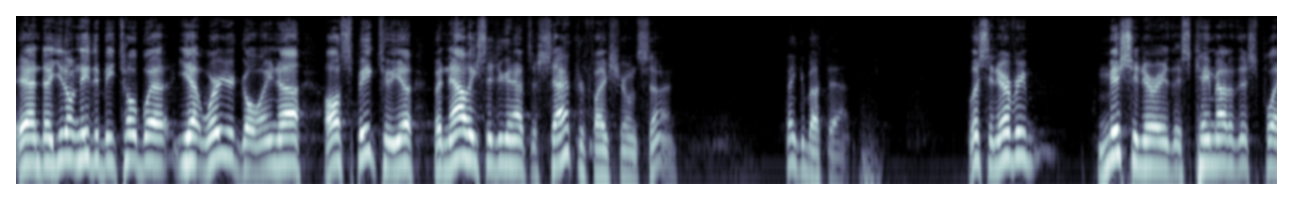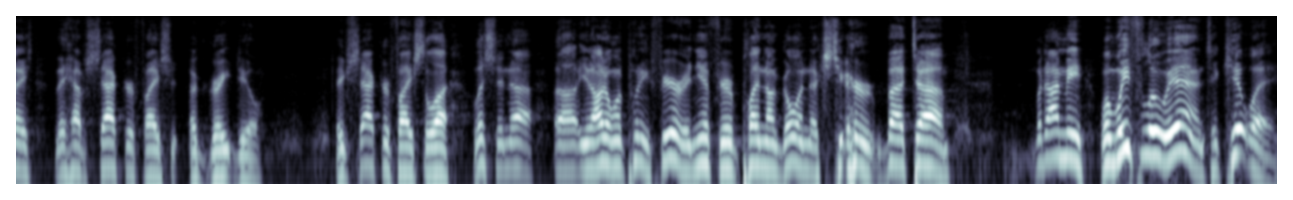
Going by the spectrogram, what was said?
and uh, you don't need to be told where, yet where you're going, uh, I'll speak to you, but now he said you're going to have to sacrifice your own son. Think about that. Listen, every missionary that's came out of this place, they have sacrificed a great deal. They've sacrificed a lot. Listen, uh, uh, you know, I don't want to put any fear in you if you're planning on going next year, but uh, but I mean, when we flew in to Kitwe,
